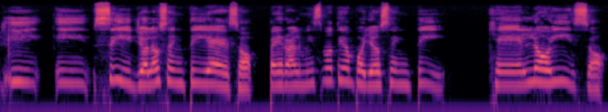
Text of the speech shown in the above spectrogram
Y, y sí, yo lo sentí eso, pero al mismo tiempo yo sentí que él lo hizo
